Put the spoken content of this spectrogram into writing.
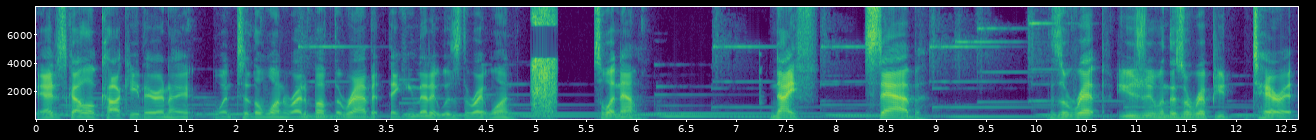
Yeah, I just got a little cocky there and I went to the one right above the rabbit thinking that it was the right one. So what now? Knife. Stab. There's a rip. Usually when there's a rip, you tear it.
